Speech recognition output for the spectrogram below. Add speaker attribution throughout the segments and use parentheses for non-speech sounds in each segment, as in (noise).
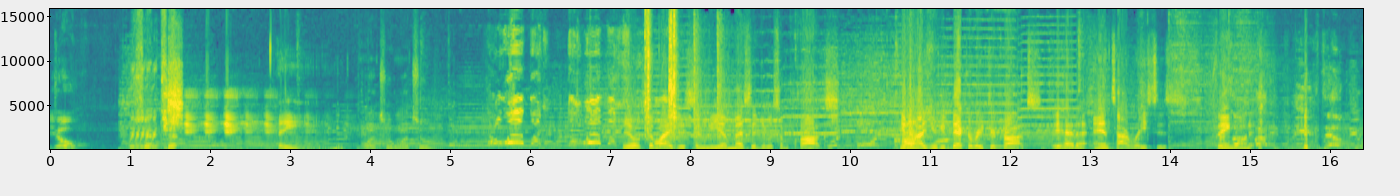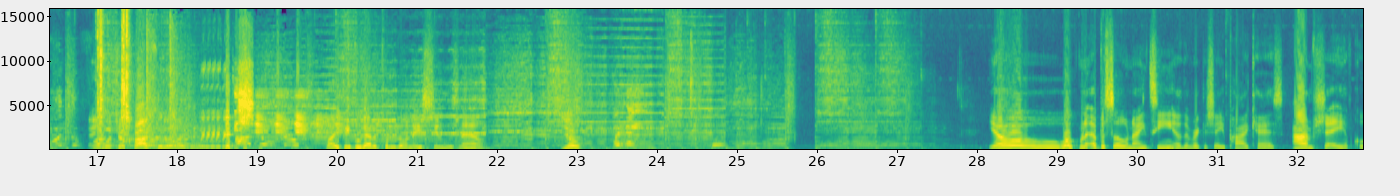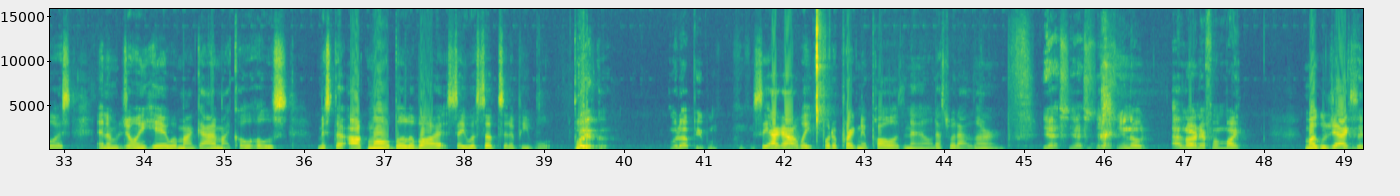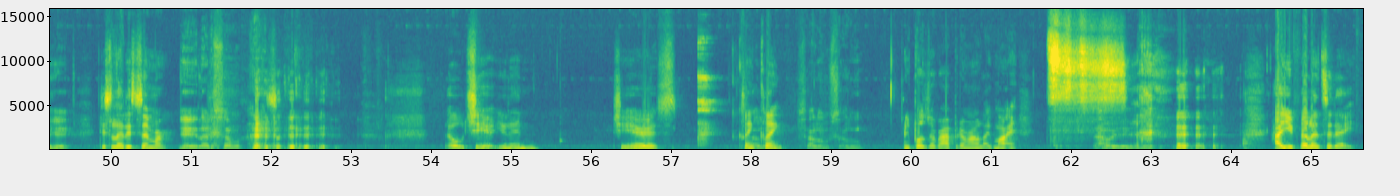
Speaker 1: Yo. Check, check.
Speaker 2: Hey.
Speaker 1: One, two, one, two.
Speaker 3: Don't worry about it. Don't worry about it.
Speaker 2: Yo, somebody just sent me a message with some Crocs. You know how you can decorate your Crocs? It had an anti-racist thing on it.
Speaker 1: Hey, you want your Crocs to look like that?
Speaker 2: White people gotta put it on their shoes now.
Speaker 1: Yo.
Speaker 2: Yo, welcome to episode 19 of the Ricochet Podcast. I'm Shay, of course, and I'm joined here with my guy, my co-host, Mr. Akmal Boulevard. Say what's up to the people.
Speaker 1: Puerca. What up, people? (laughs)
Speaker 2: See, I gotta wait for the pregnant pause now. That's what I learned.
Speaker 1: Yes, yes, yes. You know, I learned that from Mike.
Speaker 2: Michael Jackson,
Speaker 1: Yeah,
Speaker 2: just let it simmer.
Speaker 1: yeah, let it simmer. (laughs)
Speaker 2: Oh, cheer! You didn't. Cheers. Clink,
Speaker 1: Salud.
Speaker 2: clink.
Speaker 1: Salute, salute.
Speaker 2: You supposed to wrap it around like Martin.
Speaker 1: Oh, yeah, yeah. (laughs)
Speaker 2: How you feeling today?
